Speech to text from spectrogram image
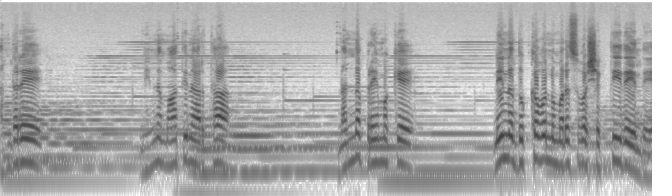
ಅಂದರೆ ನಿನ್ನ ಮಾತಿನ ಅರ್ಥ ನನ್ನ ಪ್ರೇಮಕ್ಕೆ ನಿನ್ನ ದುಃಖವನ್ನು ಮರೆಸುವ ಶಕ್ತಿ ಇದೆ ಎಂದೇ?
